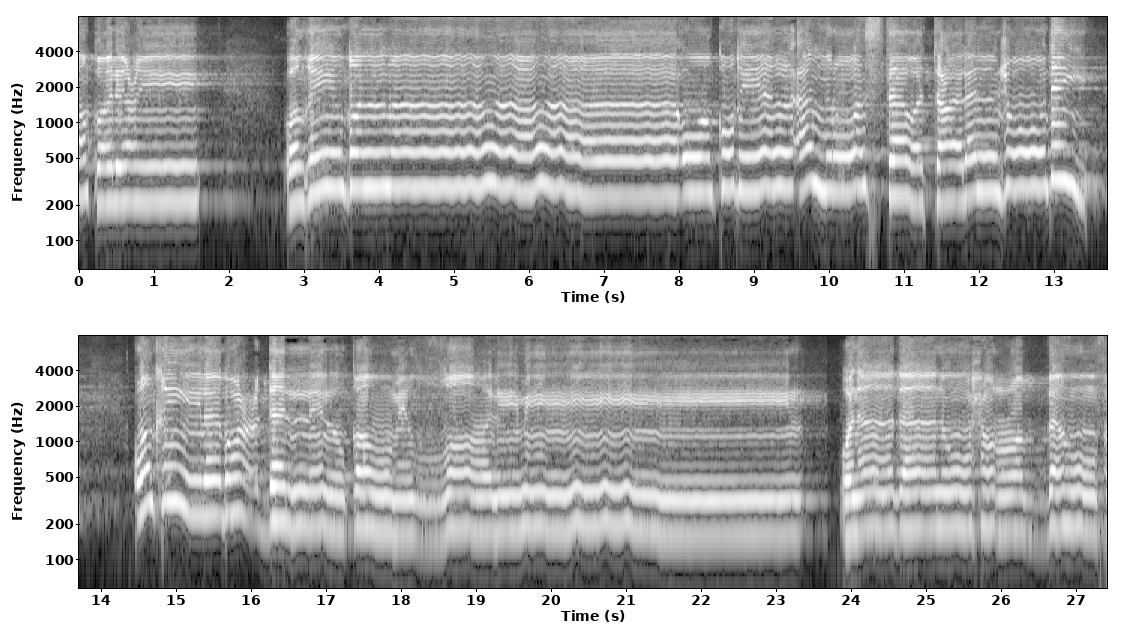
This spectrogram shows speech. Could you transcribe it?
سماء أقلعي وغيض الماء وقضي الأمر واستوت على الجودي وقيل بعدا للقوم الظالمين. ونادى نوح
